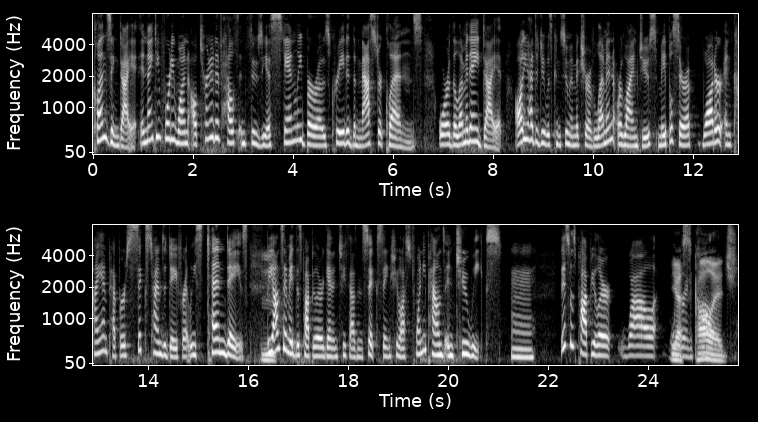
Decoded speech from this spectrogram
cleansing diet. In 1941, alternative health enthusiast Stanley Burroughs created the Master Cleanse, or the lemonade diet. All you had to do was consume a mixture of lemon or lime juice, maple syrup, water, and cayenne pepper six times a day for at least 10 days. Mm. Beyonce made this popular again in 2006, saying she lost 20 pounds in two weeks. Mm. This was popular while we yes, were in college. college.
